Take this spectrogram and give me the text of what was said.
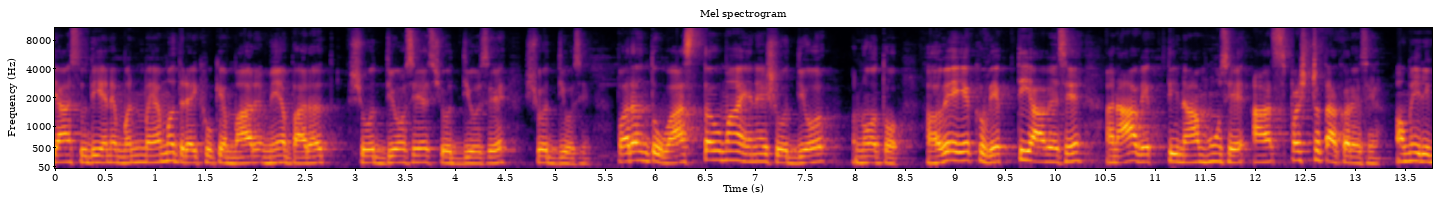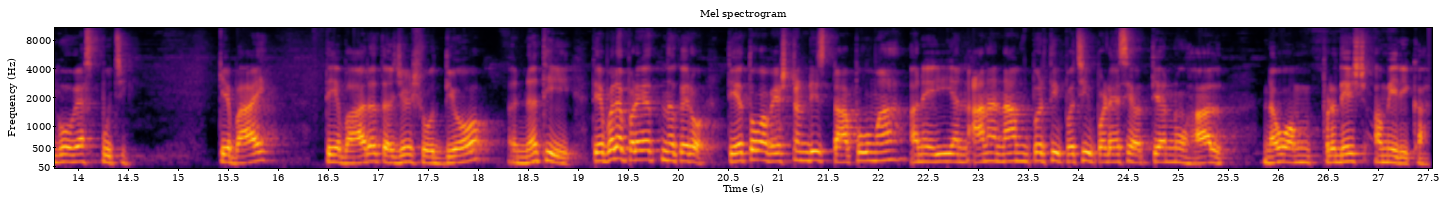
ત્યાં સુધી એને મનમાં એમ જ રાખ્યું કે મારે, મેં ભારત શોધ્યો છે શોધ્યો છે શોધ્યો છે. પરંતુ વાસ્તવમાં એને શોધ્યો નહોતો. હવે એક વ્યક્તિ આવે છે અને આ વ્યક્તિ નામ શું છે? આ સ્પષ્ટતા કરે છે. અમેરિગો વેસ્પુચી. કે ભાઈ તે ભારત હજી શોધ્યો નથી. તે ભલે પ્રયત્ન કર્યો, તે તો આ વેસ્ટ ઇન્ડિઝ ટાપુમાં અને એ આના નામ પરથી પછી પડે છે અત્યારનું હાલ. નવો પ્રદેશ અમેરિકા.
